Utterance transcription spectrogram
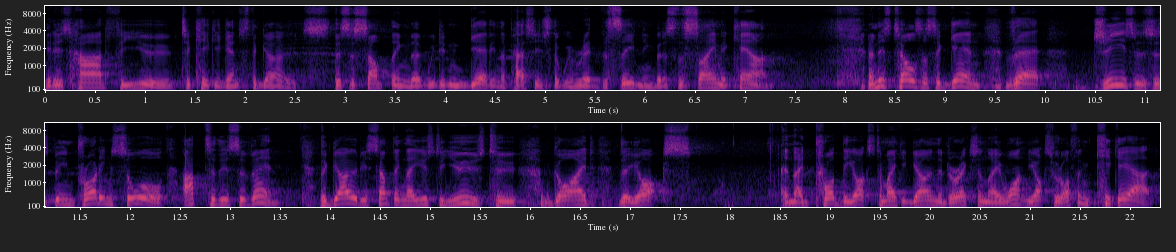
It is hard for you to kick against the goads. This is something that we didn't get in the passage that we read this evening, but it's the same account. And this tells us again that Jesus has been prodding Saul up to this event. The goad is something they used to use to guide the ox. And they'd prod the ox to make it go in the direction they want. The ox would often kick out.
